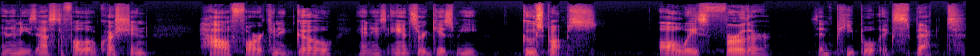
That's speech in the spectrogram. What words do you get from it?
And then he's asked a follow up question How far can it go? And his answer gives me goosebumps. Always further than people expect.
